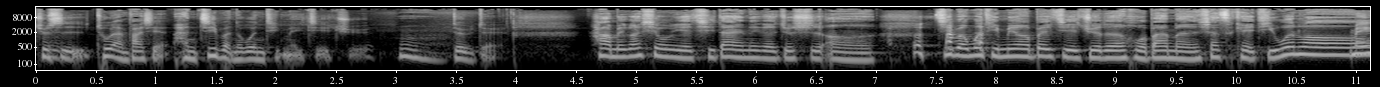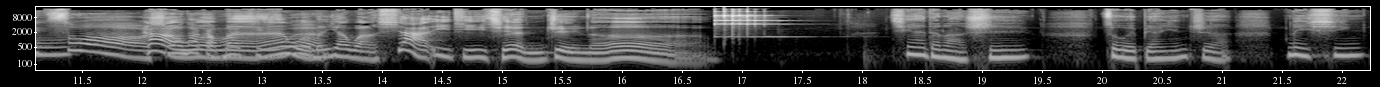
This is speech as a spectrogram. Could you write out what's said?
就是突然发现很基本的问题没解决，嗯，对不对？好，没关系，我们也期待那个就是呃，基本问题没有被解决的伙伴们，下次可以提问喽。没错，好，我们我们要往下一题前进了。亲爱的老师，作为表演者，内心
